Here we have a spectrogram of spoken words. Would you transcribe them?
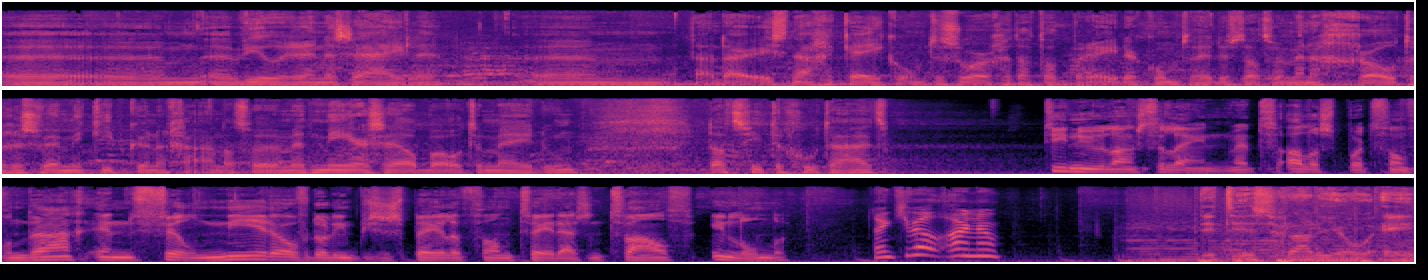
uh, uh, wielrennen, zeilen. Um, nou, daar is naar gekeken om te zorgen dat dat breder komt. Hè. Dus dat we met een grotere zwemmekiep kunnen gaan. Dat we met meer zeilboten meedoen. Dat ziet er goed uit. 10 uur langs de lijn met alle sport van vandaag... en veel meer over de Olympische Spelen van 2012 in Londen. Dankjewel, Arno. Dit is Radio 1.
